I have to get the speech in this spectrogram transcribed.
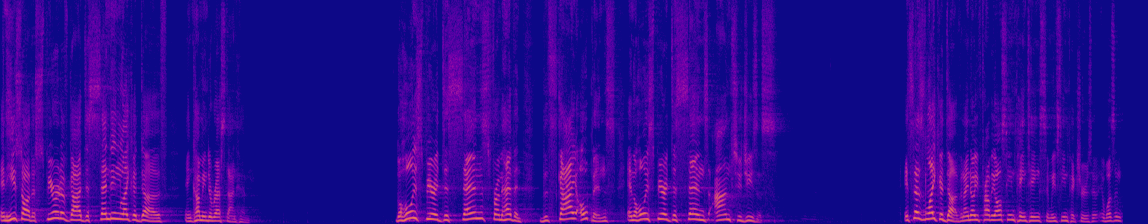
and he saw the Spirit of God descending like a dove and coming to rest on him. The Holy Spirit descends from heaven. The sky opens, and the Holy Spirit descends onto Jesus. It says like a dove, and I know you've probably all seen paintings and we've seen pictures. It wasn't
